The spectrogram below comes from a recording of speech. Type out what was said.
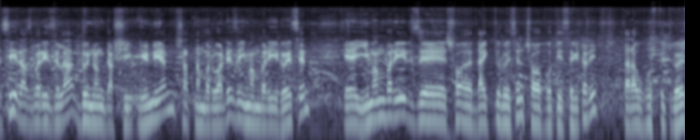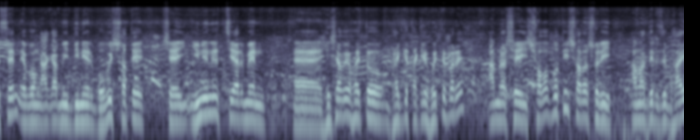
রয়েছি রাজবাড়ী জেলা দুই নং দাসী ইউনিয়ন, সাত নম্বর ওয়ার্ডে যে ইমামবাড়ি রয়েছেন। এই ইমামবাড়ির যে দায়িত্ব রয়েছেন সভাপতি, সেক্রেটারি, তারা উপস্থিত রয়েছেন এবং আগামী দিনের ভবিষ্যতে সেই ইউনিয়নের চেয়ারম্যান হিসাবে হয়তো ভাগ্যে থাকলে হইতে পারে। আমরা সেই সভাপতি সরাসরি আমাদের যে ভাই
